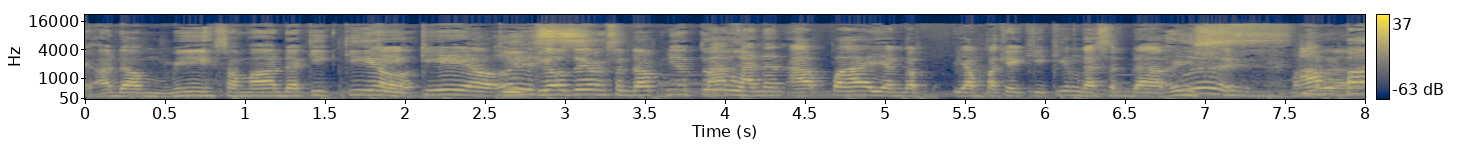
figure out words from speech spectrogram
ada mie sama ada kikil. kikil. Kikil Wis. tuh yang sedapnya tuh. Makanan apa yang nggak yang pakai kikil nggak sedap? Ais. Wih. Apa?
